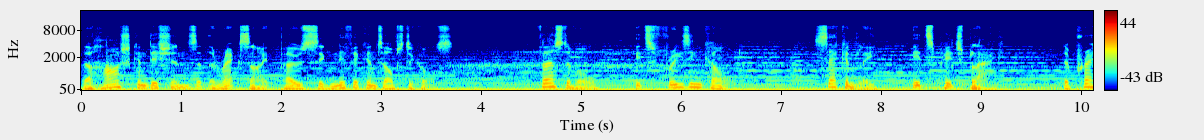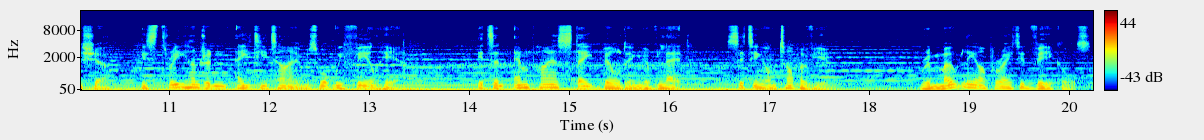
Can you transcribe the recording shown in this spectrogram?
The harsh conditions at the wreck site pose significant obstacles. First of all, it's freezing cold. Secondly, it's pitch black. The pressure is 380 times what we feel here. It's an Empire State Building of lead sitting on top of you. Remotely operated vehicles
